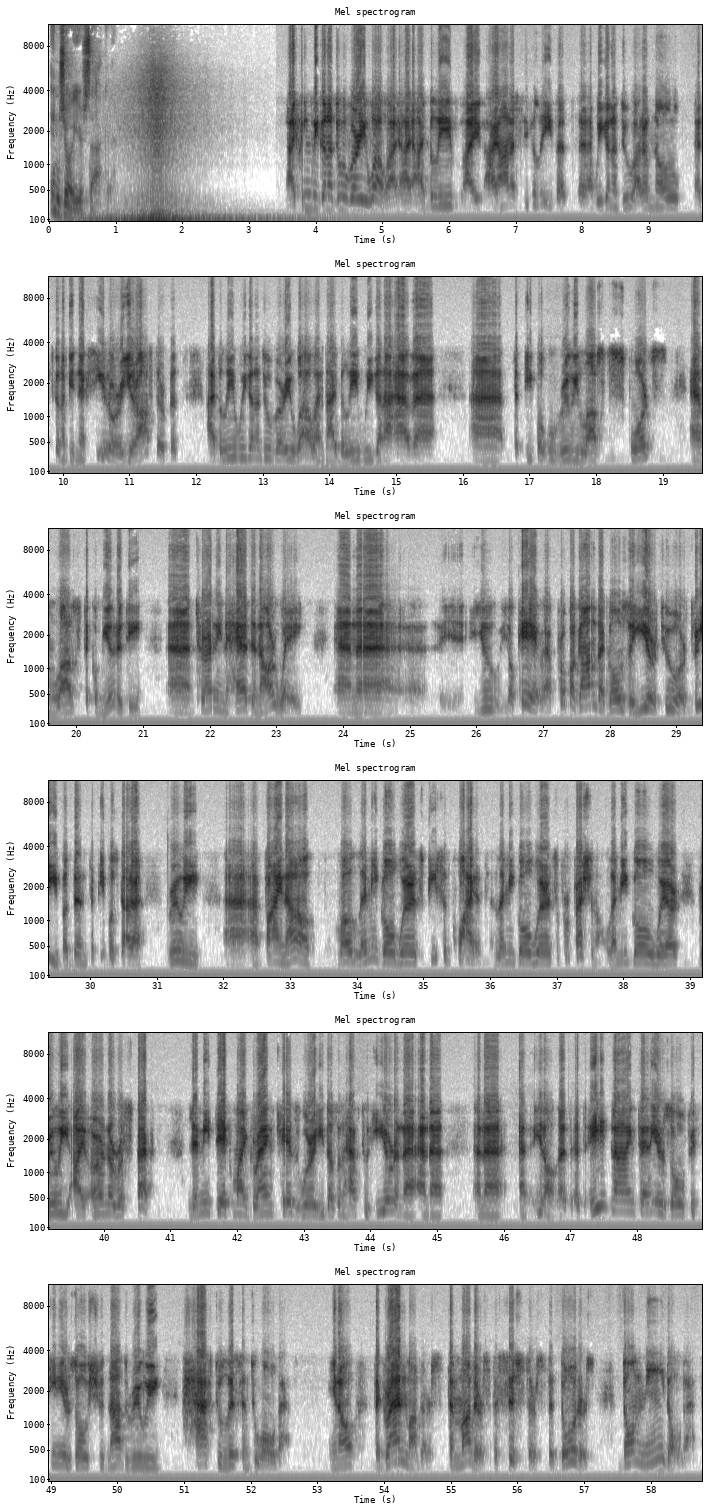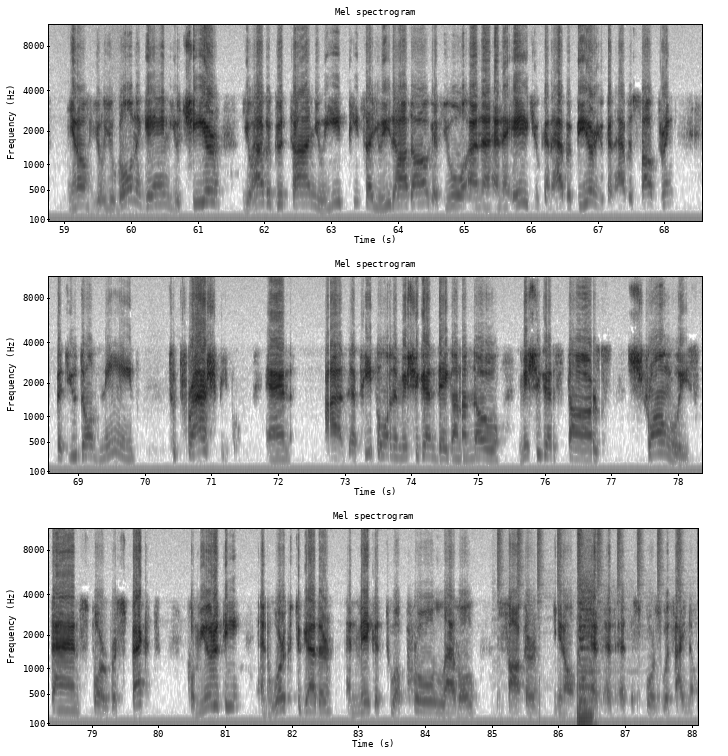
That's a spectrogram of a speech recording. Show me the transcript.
enjoy your soccer. I think we're going to do very well. I, I, I believe, I, I honestly believe that uh, we're going to do, I don't know, it's going to be next year or a year after, but I believe we're going to do very well. And I believe we're going to have uh, uh, the people who really loves sports and loves the community turning head in our way. And uh, you, okay, uh, propaganda goes a year or two or three, but then the people's got to really uh, find out well, let me go where it's peace and quiet. Let me go where it's a professional. Let me go where really I earn a respect. Let me take my grandkids where he doesn't have to hear and uh, and uh, and uh, and you know at, at eight, nine, ten years old, fifteen years old should not really have to listen to all that. You know, the grandmothers, the mothers, the sisters, the daughters don't need all that. You know, you you go in a game, you cheer, you have a good time, you eat pizza, you eat hot dog. If you and an age, you can have a beer, you can have a soft drink, but you don't need to trash people. And uh, the people in Michigan, they're gonna know Michigan Stars strongly stands for respect, community, and work together and make it to a pro level soccer, you know, at, at, at the sports which I know.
